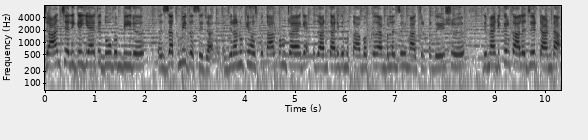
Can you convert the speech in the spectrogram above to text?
ਜਾਨ ਚਲੀ ਗਈ ਹੈ ਤੇ ਦੋ ਗੰਭੀਰ ਜ਼ਖਮੀ ਦੱਸੇ ਜਾ ਰਹੇ ਨੇ, ਜਿਨ੍ਹਾਂ ਨੂੰ ਕਿ ਹਸਪਤਾਲ ਪਹੁੰਚਾਇਆ ਗਿਆ ਤੇ ਜਾਣਕਾਰੀ ਦੇ ਮੁਤਾਬਕ ਐਂਬੂਲੈਂਸ ਹਿਮਾਚਲ ਪ੍ਰਦੇਸ਼ ਦੇ ਮੈਡੀਕਲ ਕਾਲਜ ਟਾਂਡਾ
